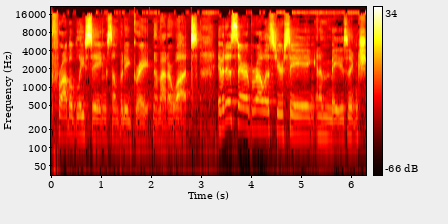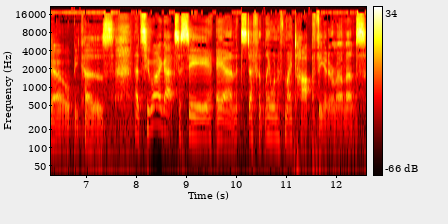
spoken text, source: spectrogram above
probably seeing somebody great no matter what. If it is Sara Bareilles, you're seeing an amazing show because that's who I got to see, and it's definitely one of my top theater moments.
